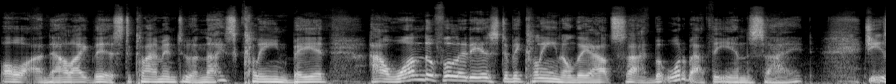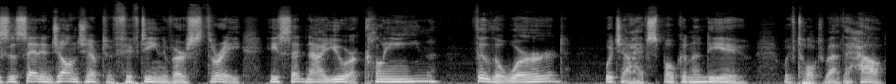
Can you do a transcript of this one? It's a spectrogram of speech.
oh, now like this, to climb into a nice clean bed. How wonderful it is to be clean on the outside. But what about the inside? Jesus said in John chapter 15, verse 3, He said, Now you are clean through the word which I have spoken unto you. We've talked about the how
